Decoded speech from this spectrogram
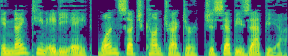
In 1988, one such contractor, Giuseppe Zappia,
